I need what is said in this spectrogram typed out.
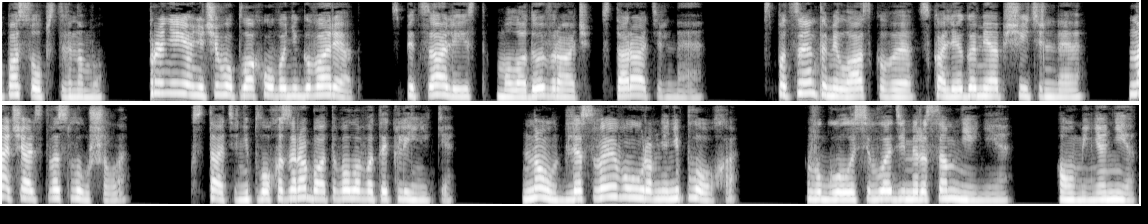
по собственному. Про нее ничего плохого не говорят. Специалист, молодой врач, старательная. С пациентами ласковая, с коллегами общительная. Начальство слушало. Кстати, неплохо зарабатывала в этой клинике. Ну, для своего уровня неплохо. В голосе Владимира сомнение. А у меня нет.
